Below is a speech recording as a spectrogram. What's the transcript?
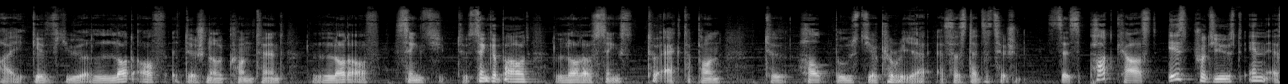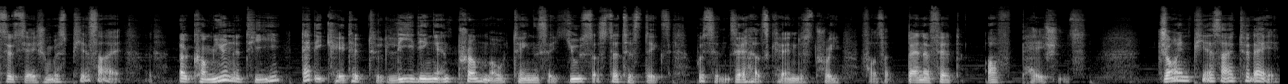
I give you a lot of additional content, a lot of things to think about, a lot of things to act upon to help boost your career as a statistician. This podcast is produced in association with PSI, a community dedicated to leading and promoting the use of statistics within the healthcare industry for the benefit of patients. Join PSI today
